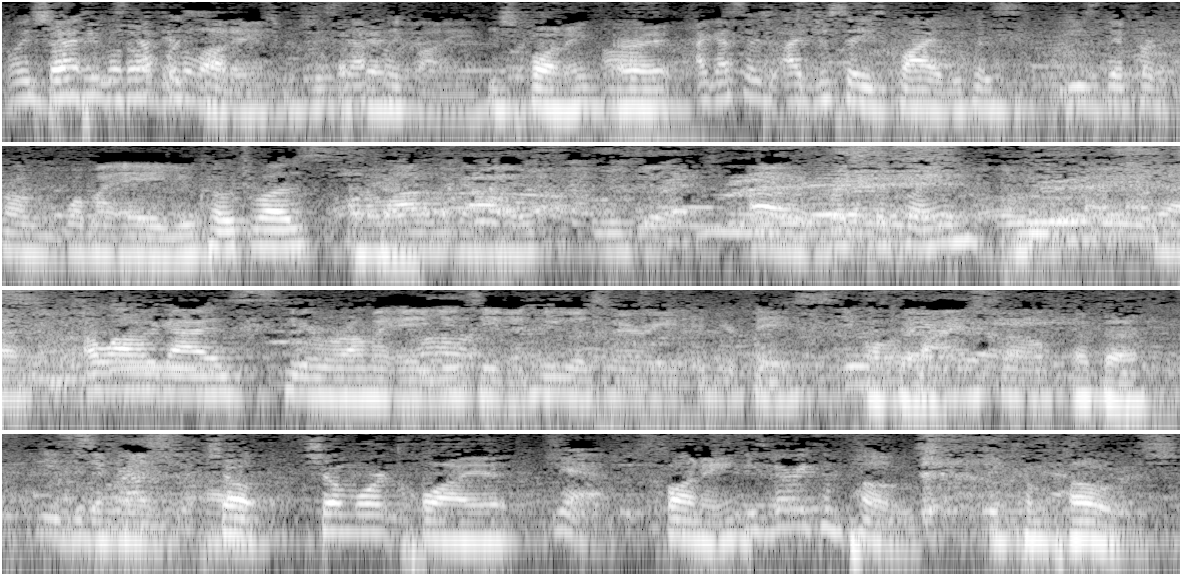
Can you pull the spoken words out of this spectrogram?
Well, he's Some de- people he's don't give a definitely lot funny. of answers. He's Okay. definitely funny. He's funny. Um, All right. I guess I, I'd just say he's quiet because he's different from what my AAU coach was. And a lot of the guys, uh, Rich McLean. Yeah, a lot of the guys here were on my AAU team, and he was very in your face all the Okay. time. Okay. So he's a different. uh, So, so more quiet, yeah, funny, he's very composed. and composed.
